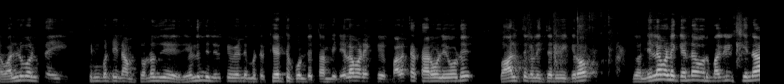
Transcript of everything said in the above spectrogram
வள்ளுவனத்தை வள்ளுவத்தை பின்பற்றி நாம் தொடர்ந்து எழுந்து நிற்க வேண்டும் என்று கேட்டுக்கொண்டு தம்பி நிலவனைக்கு பலத்த கரவொலியோடு வாழ்த்துக்களை தெரிவிக்கிறோம். இதோ நிலவனுக்கு என்ன ஒரு மகிழ்ச்சினா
